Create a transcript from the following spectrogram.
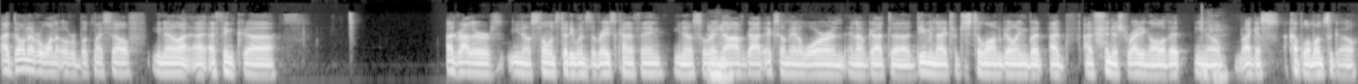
I don't ever want to overbook myself. You know, I I think. Uh, I'd rather you know slow and steady wins the race kind of thing. You know, so right mm-hmm. now I've got X-O Manowar and, and I've got uh, Demon Knights, which is still ongoing, but I've I've finished writing all of it. You know, okay. I guess a couple of months ago.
